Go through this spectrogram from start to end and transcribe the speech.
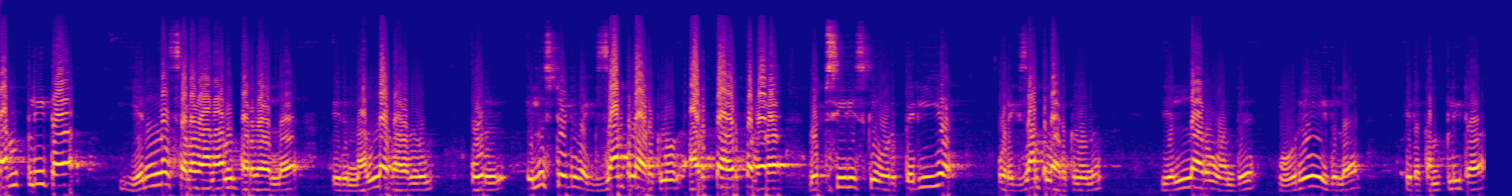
கம்ப்ளீட்டாக என்ன செலவானாலும் பரவாயில்ல. இது நல்லா வரணும். ஒரு இலுஸ்ட்ரேட்டிவ் எக்ஸாம்பிளாக இருக்கணும். அடுத்த அடுத்த வர வெப் சீரீஸ்க்கு ஒரு பெரிய ஒரு எக்ஸாம்பிளாக இருக்கணும்னு எல்லாரும் வந்து ஒரே இதில் இதை கம்ப்ளீட்டாக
